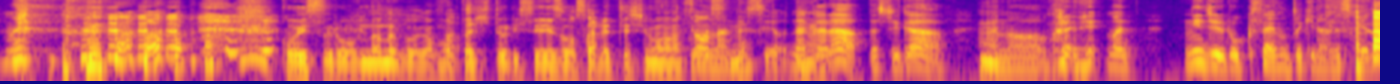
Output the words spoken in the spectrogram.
恋する女の子がまた一人製造されてしまうわけですね。そうなんですよ。だから私が、うん。あのこれね、まあ、26歳の時なんですけど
